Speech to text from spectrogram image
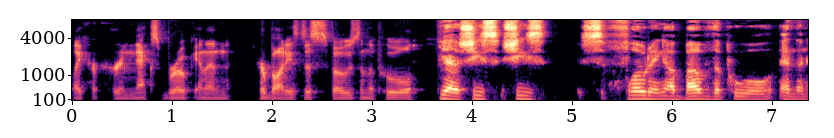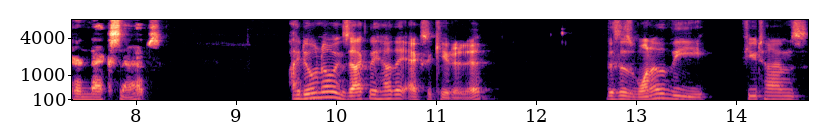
like her, her neck's broke and then her body's disposed in the pool. Yeah, she's she's floating above the pool, and then her neck snaps. I don't know exactly how they executed it. This is one of the few times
